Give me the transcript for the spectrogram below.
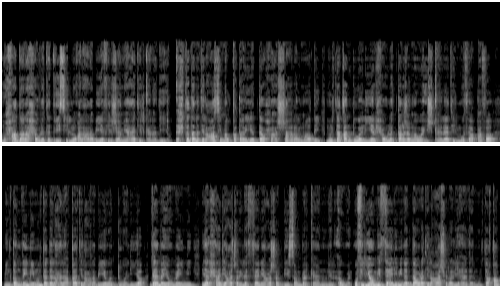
محاضرة حول تدريس اللغة العربية في الجامعات الكندية. احتضنت العاصمة القطرية الدوحة الشهر الماضي ملتقى دوليا حول الترجمة وإشكالات المثاقفة من تنظيم منتدى العلاقات العربية والدولية دام يومين من الحادي عشر إلى الثاني عشر ديسمبر كانون الأول. وفي اليوم الثاني من الدورة العاشرة لهذا الملتقى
